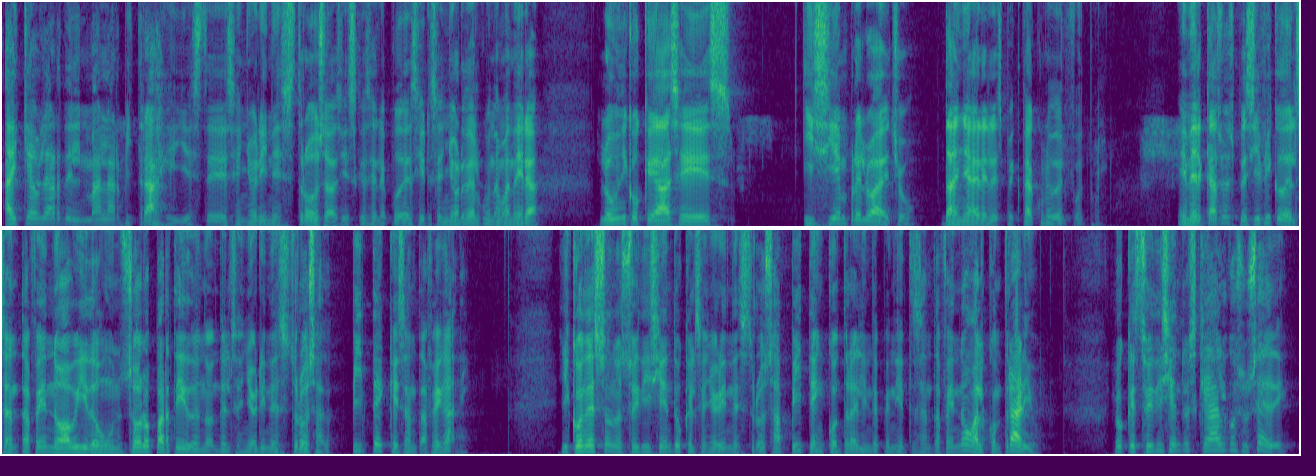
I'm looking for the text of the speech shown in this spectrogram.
hay que hablar del mal arbitraje. Y este señor Inestrosa, si es que se le puede decir señor de alguna manera, lo único que hace es, y siempre lo ha hecho, dañar el espectáculo del fútbol. En el caso específico del Santa Fe no ha habido un solo partido en donde el señor Inestrosa pite que Santa Fe gane. Y con esto no estoy diciendo que el señor Inestrosa pite en contra del Independiente Santa Fe, no, al contrario. Lo que estoy diciendo es que algo sucede.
